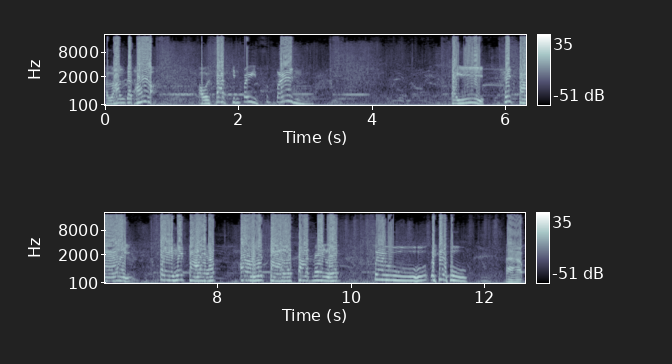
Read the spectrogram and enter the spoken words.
พลังกระทะเอาไปฟาดกินไปสเปนตีให้ตายตีให้ตายครับ เอาให้ตายแล้วฟาดแม่งเลย ปิวปิว อะครับ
